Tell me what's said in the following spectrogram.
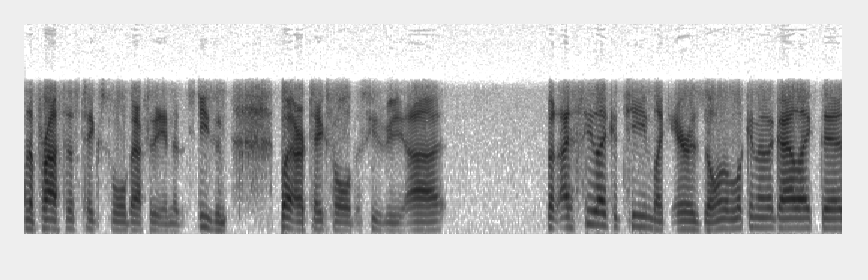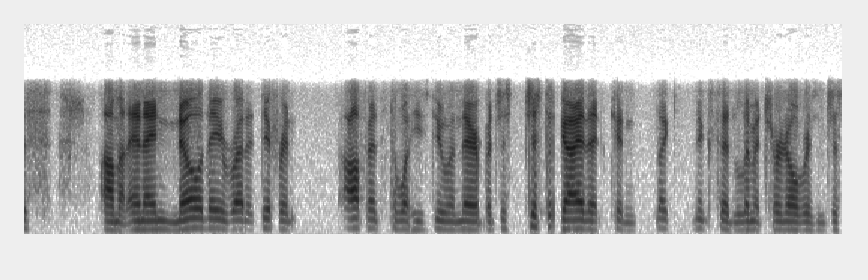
the process takes hold after the end of the season, but or takes hold, excuse me. Uh, but I see like a team like Arizona looking at a guy like this, um, and I know they run a different offense to what he's doing there, but just just a guy that can, like Nick said, limit turnovers and just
